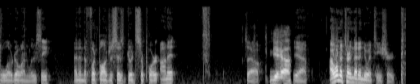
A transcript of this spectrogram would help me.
logo on Lucy, and then the football just says "good support" on it. So Yeah. yeah, I want to turn that into a T-shirt.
